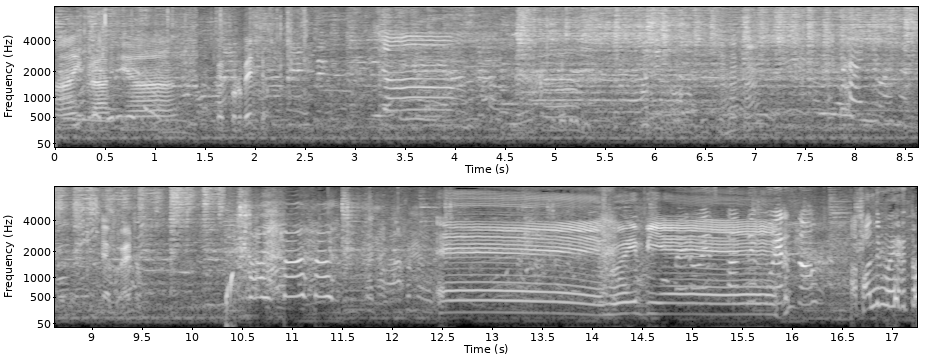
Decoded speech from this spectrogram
Ay, gracias. Buen provecho. Chan. Qué bueno. ¡Eh! Muy Es pan de bien. muerto. ¿A pan de muerto?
